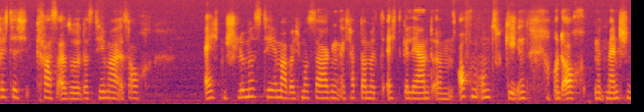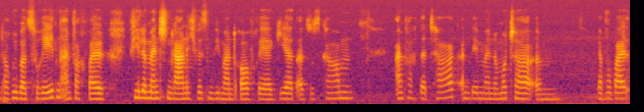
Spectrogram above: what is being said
richtig krass. Also das Thema ist auch echt ein schlimmes Thema, aber ich muss sagen, ich habe damit echt gelernt, ähm, offen umzugehen und auch mit Menschen darüber zu reden, einfach weil viele Menschen gar nicht wissen, wie man drauf reagiert. Also es kam einfach der Tag, an dem meine Mutter, ähm, ja, wobei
